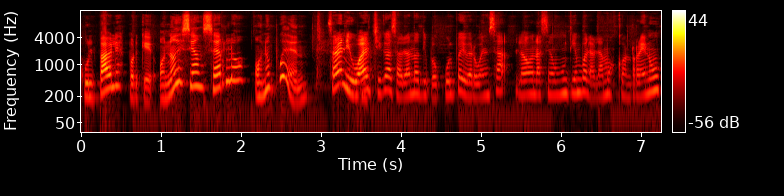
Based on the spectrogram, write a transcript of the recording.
culpables porque o no desean serlo o no pueden? ¿Saben igual, chicas, hablando tipo culpa y vergüenza? Lo, hace un tiempo le hablamos con Renu.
